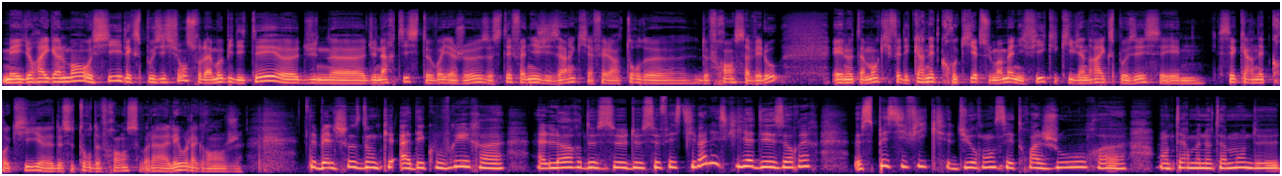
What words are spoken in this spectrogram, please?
mais il y aura également aussi l'exposition sur la mobilité euh, d'une d'une artiste voyageuse, Stéphanie Gisin, qui a fait un tour de, de France à vélo et notamment qui fait des carnets de croquis absolument magnifiques et qui viendra exposer ses, ses carnets de croquis de ce Tour de France. Voilà, à Léo Lagrange. De belles choses donc à découvrir euh, lors de ce, de ce festival. Est-ce qu'il y a des horaires euh, spécifiques durant ces trois jours euh, en termes notamment de,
